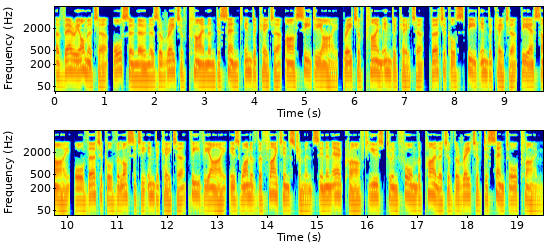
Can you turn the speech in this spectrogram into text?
A variometer, also known as a rate of climb and descent indicator RCDI, rate of climb indicator, vertical speed indicator VSI, or vertical velocity indicator VVI, is one of the flight instruments in an aircraft used to inform the pilot of the rate of descent or climb.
